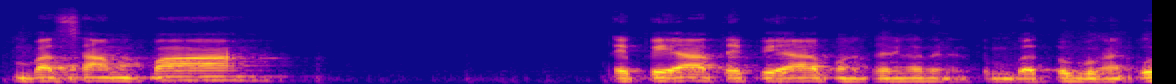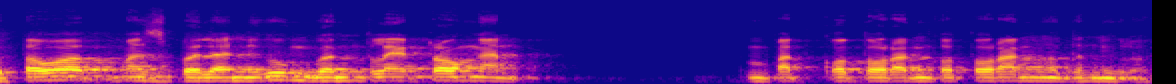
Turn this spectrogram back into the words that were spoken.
tempat sampah TPA TPA bangsa ngoten tempat pembuangan utawa masbalah niku nggon tletongan tempat kotoran-kotoran ngoten niku lho.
